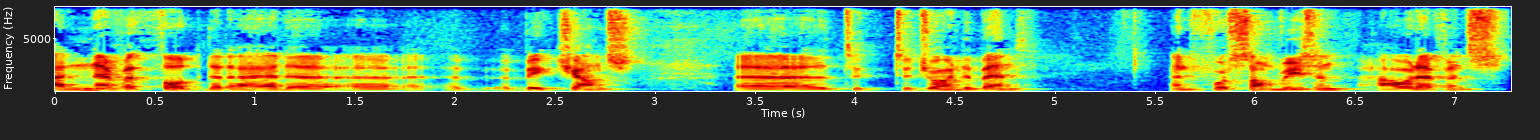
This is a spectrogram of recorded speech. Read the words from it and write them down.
I never thought that I had a, a, a big chance uh, to, to join the band. And for some reason, Howard Evans,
